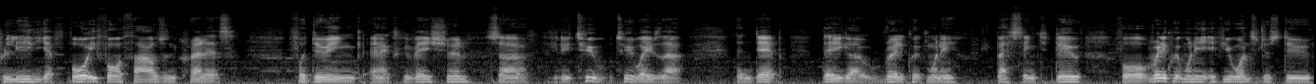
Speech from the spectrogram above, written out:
believe you get 44,000 credits for doing an excavation. So if you do two two waves of that, then dip. There you go. Really quick money. Best thing to do for really quick money if you want to just do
